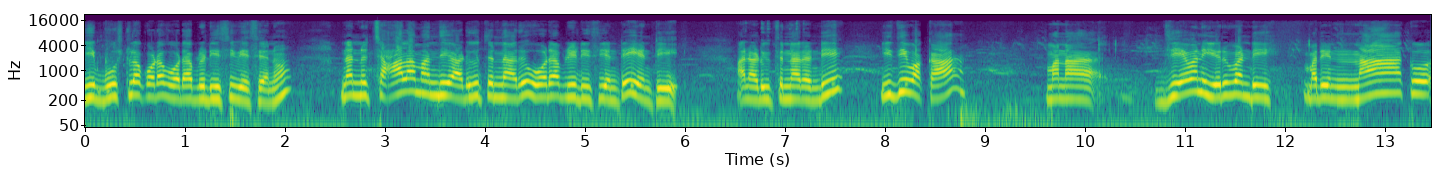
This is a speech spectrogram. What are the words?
ఈ బూస్ట్లో కూడా ఓడబ్ల్యూడిసి వేశాను. నన్ను చాలామంది అడుగుతున్నారు ఓడబ్ల్యూడిసి అంటే ఏంటి? అని అడుగుతున్నారండి. ఇది ఒక మన జీవన ఎరువండి. మరి నాకు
